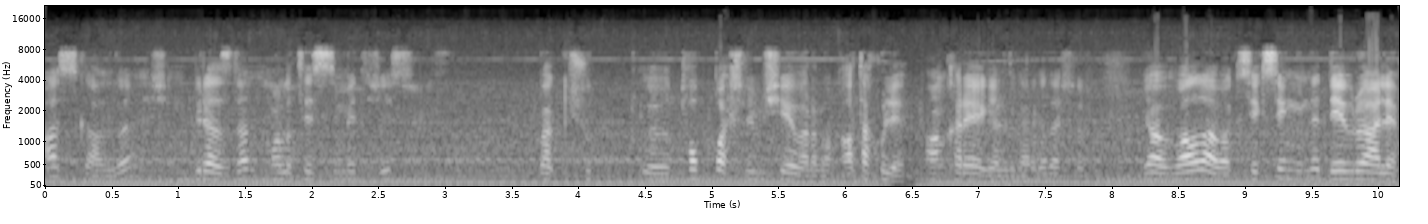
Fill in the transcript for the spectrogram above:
Az kaldı. Şimdi birazdan malı teslim edeceğiz. Bak şu e, top başlı bir şey var bak. Atakule. Ankara'ya geldik arkadaşlar. Ya vallahi bak 80 günde devre alem.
